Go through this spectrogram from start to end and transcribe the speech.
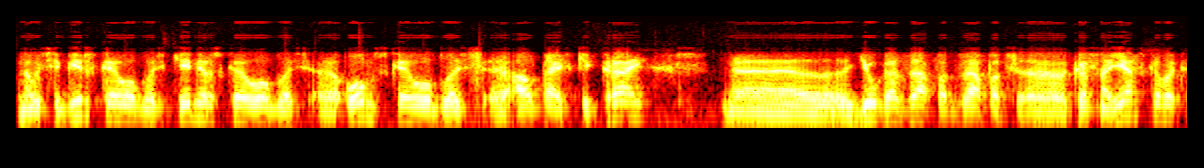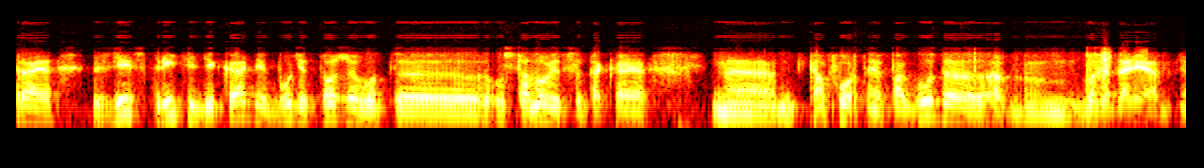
Новосибирская область, Кемеровская область, э, Омская область, Алтайский край – юго-запад, запад Красноярского края. Здесь в третьей декаде будет тоже вот установится такая Э, комфортная погода э, благодаря э,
